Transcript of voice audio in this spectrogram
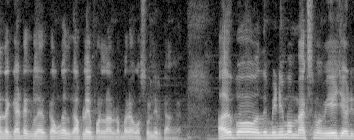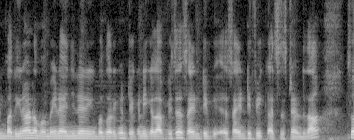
அந்த கேட்டகரியில் இருக்கவங்க அதுக்கு அப்ளை பண்ணலான்ற மாதிரி அவங்க சொல்லியிருக்காங்க. அது போக வந்து மினிமம் மேக்ஸிமம் ஏஜ் அப்படின்னு பார்த்தீங்கன்னா நம்ம மெயினாக இன்ஜினியரிங் பொறுத்த வரைக்கும் technical officer scientific scientific assistant தான். ஸோ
